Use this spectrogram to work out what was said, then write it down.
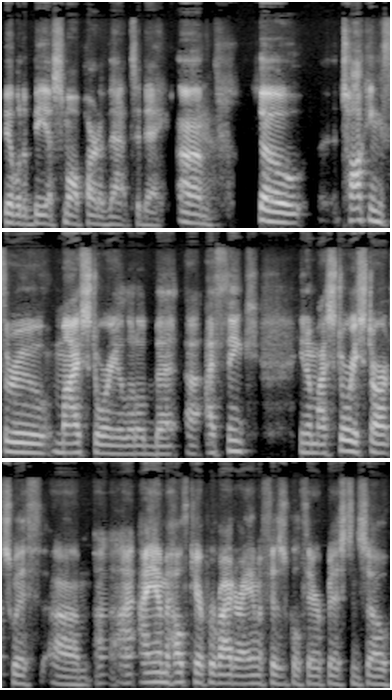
be able to be a small part of that today. Um, so, talking through my story a little bit, uh, I think you know, my story starts with um, I, I, am a healthcare provider. I am a physical therapist, and so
